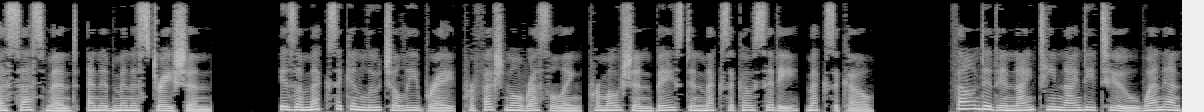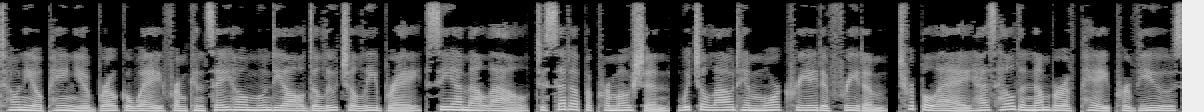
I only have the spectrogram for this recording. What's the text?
assessment, and administration", is a Mexican lucha libre professional wrestling promotion based in Mexico City, Mexico. Founded in 1992 when Antonio Peña broke away from Consejo Mundial de Lucha Libre (CMLL) to set up a promotion, which allowed him more creative freedom, AAA has held a number of pay-per-views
